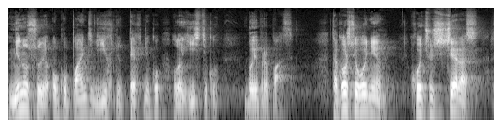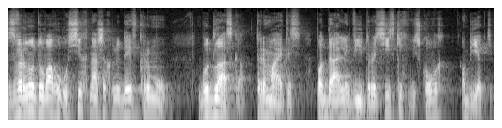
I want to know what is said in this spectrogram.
мінусує окупантів, їхню техніку, логістику, боєприпаси. Також сьогодні хочу ще раз звернути увагу усіх наших людей в Криму. Будь ласка, тримайтесь подалі від російських військових об'єктів.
